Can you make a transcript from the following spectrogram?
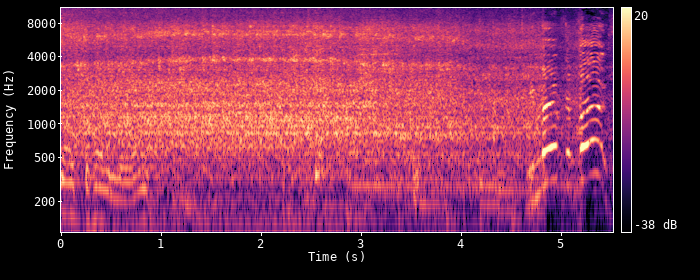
like the hell in the. You moved the booth.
